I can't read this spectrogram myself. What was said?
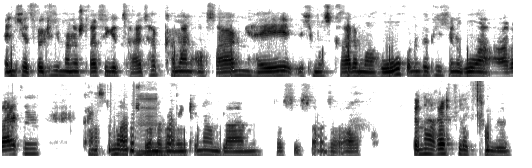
wenn ich jetzt wirklich mal eine stressige Zeit habe, kann man auch sagen, hey, ich muss gerade mal hoch und wirklich in Ruhe arbeiten. Kannst du mal eine Stunde Mhm. bei den Kindern bleiben? Das ist also auch, bin da recht flexibel.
